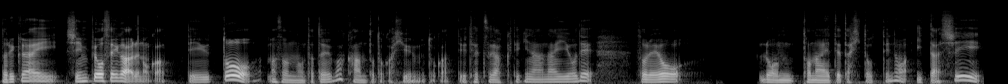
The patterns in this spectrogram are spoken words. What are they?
どれくらい信憑性があるのかっていうと、まあ、その例えばカントとかヒュームとかっていう哲学的な内容でそれを論唱えてた人っていうのはいたし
